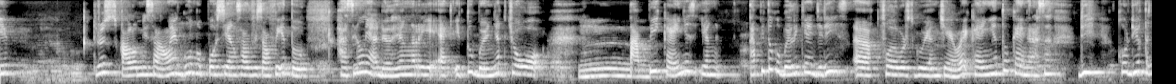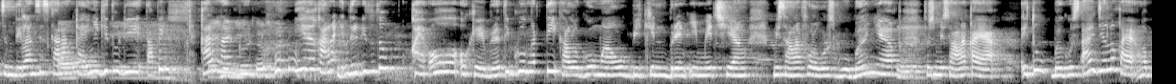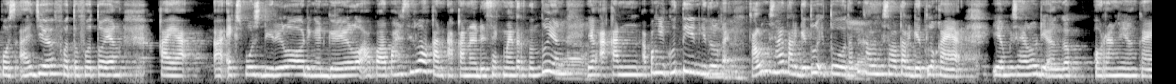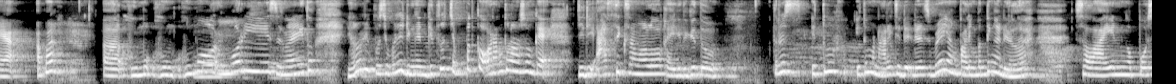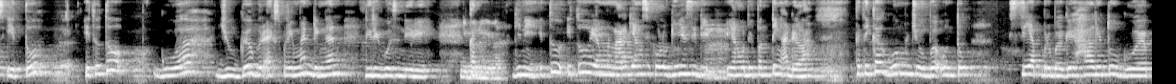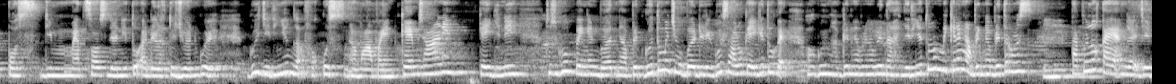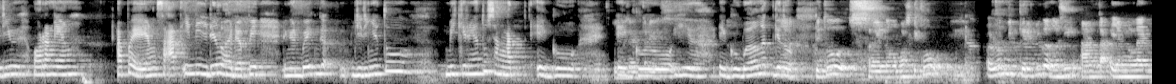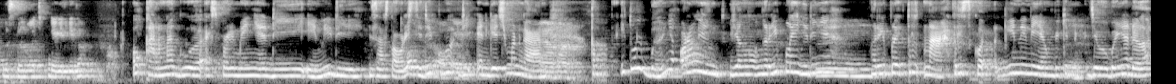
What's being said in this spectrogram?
Terus kalau misalnya gue ngepost yang selfie-selfie itu Hasilnya adalah yang nge-react itu banyak cowok. Hmm. Tapi kayaknya yang Tapi tuh kebaliknya Jadi uh, followers gue yang cewek Kayaknya tuh kayak ngerasa Di kok dia kecentilan sih sekarang? Kayaknya gitu di. Tapi karena gue Iya karena Dan itu tuh kayak oh oke berarti gue ngerti kalau gue mau bikin brand image yang misalnya followers gue banyak. Terus misalnya kayak itu bagus aja lo kayak ngepost aja foto-foto yang kayak uh, expose diri lo dengan gaya lo apa pasti lo akan akan ada segmen tertentu yang yang akan apa ngikutin gitu loh kayak kalau misalnya target lo itu tapi kalau misal target lo kayak yang misalnya lo dianggap orang yang kayak apa uh, humo- hum- humor humoris. dan lain itu ya lo dipuji-puji dengan gitu cepet kok orang tuh langsung kayak jadi asik sama lo kayak gitu-gitu Terus itu itu menarik jadi- dan sebenarnya yang paling penting adalah selain ngepost itu itu tuh gua juga bereksperimen dengan diri gue sendiri. Gimana, gimana? Gini itu itu yang menarik yang psikologinya sih di, yang lebih penting adalah ketika gue mencoba untuk setiap berbagai hal itu gue post di medsos dan itu adalah tujuan gue gue jadinya nggak fokus ngapa-ngapain kayak misalnya nih kayak gini terus gue pengen banget ngupdate. Gue tuh mencoba diri gue selalu kayak gitu kayak oh gue ngupdate ngupdate ngupdate. Nah jadinya tuh lo mikirnya ngupdate ngupdate terus. Tapi lo kayak nggak jadi orang yang apa ya yang saat ini. Jadi lo hadapi dengan baik nggak? Jadinya tuh mikirnya tuh sangat ego ego iya ego banget gitu. Itu selain ngepost gitu lu mikir juga gak sih angka yang like plus segala macam kayak gitu Oh karena gue eksperimennya di ini di Insta Stories Oh, jadi gue di engagement kan. Nah. Ke- banyak orang yang yang nge-replay jadinya. Hmm. nge-replay terus nah terus kok ini nih yang bikin jawabannya adalah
